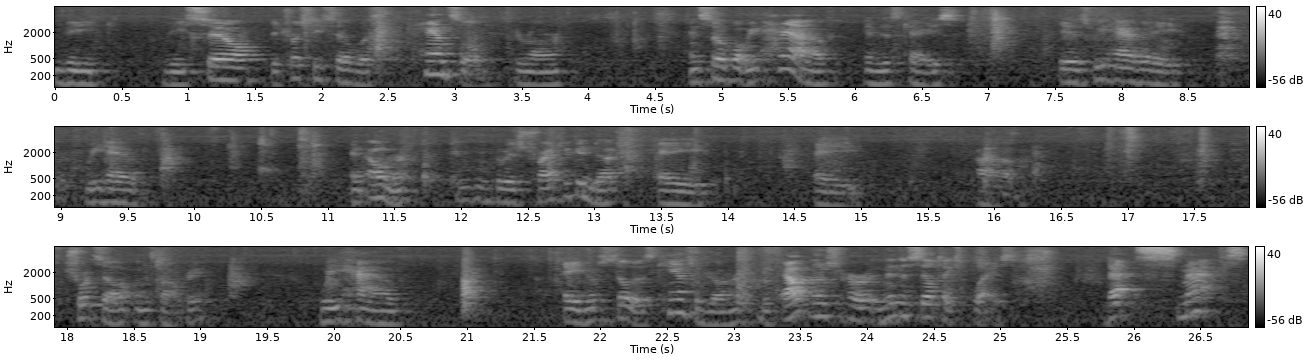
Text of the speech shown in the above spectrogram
the, the sale, the trustee sale was canceled, Your Honor. And so what we have in this case is we have a, we have an owner who is trying to conduct a, a, uh, short sale on the property. We have a no sale that is canceled, Your Honor, without notice to her, and then the sale takes place. That smacks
